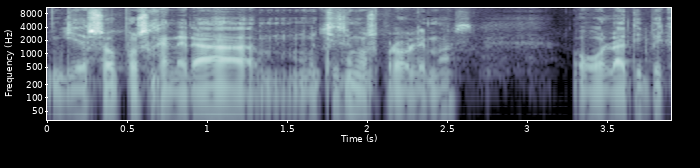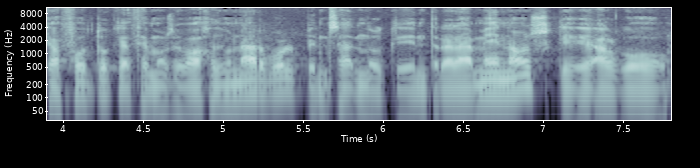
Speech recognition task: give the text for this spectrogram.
y eso pues genera muchísimos problemas. O la típica foto que hacemos debajo de un árbol pensando que entrará menos, que algo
